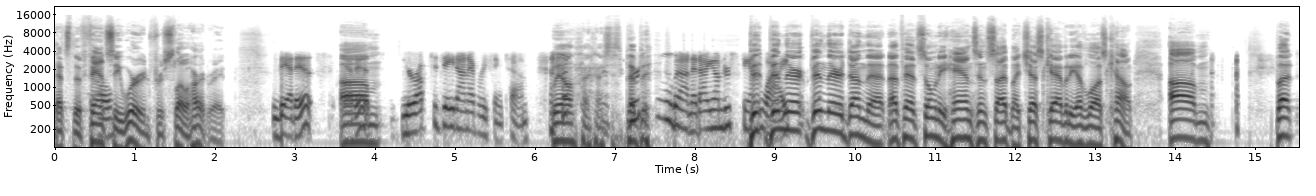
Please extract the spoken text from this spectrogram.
That's the fancy word for slow heart rate. That is. That is. Um, You're up to date on everything, Tom. Well, I just- You're but- schooled on it. I understand Been, why. been there, been there, done that. I've had so many hands inside my chest cavity, I've lost count. Um, but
